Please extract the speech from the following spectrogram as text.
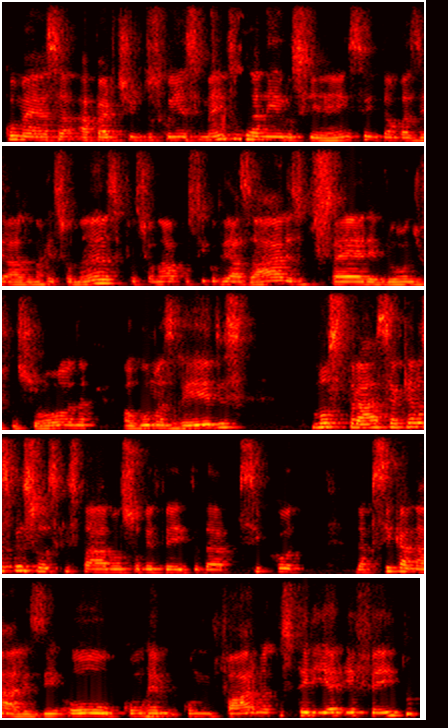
começa a partir dos conhecimentos da neurociência, então baseado na ressonância funcional, consigo ver as áreas do cérebro onde funciona, algumas redes, mostrasse aquelas pessoas que estavam sob efeito da, psico, da psicanálise ou com, com fármacos teria efeito.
